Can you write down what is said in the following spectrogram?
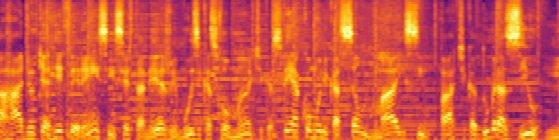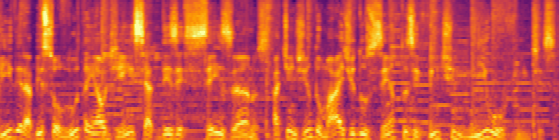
A rádio que é referência em sertanejo e músicas românticas tem a comunicação mais simpática do Brasil, líder absoluta em audiência há 16 anos, atingindo mais de 220 mil ouvintes.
